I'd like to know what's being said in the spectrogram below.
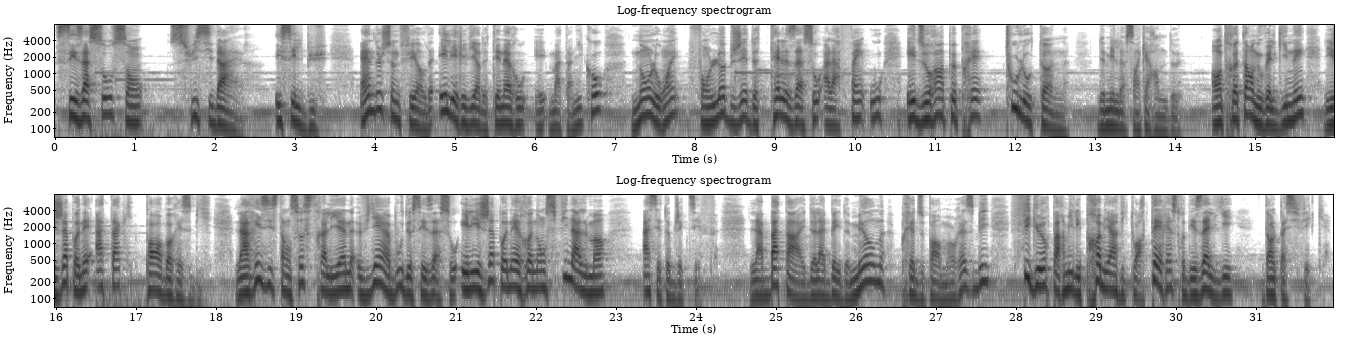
Ces assauts sont suicidaires, et c'est le but. Anderson Field et les rivières de Tenaru et Mataniko, non loin, font l'objet de tels assauts à la fin août et durant à peu près tout l'automne de 1942. Entre-temps, en Nouvelle-Guinée, les Japonais attaquent Port Moresby. La résistance australienne vient à bout de ces assauts et les Japonais renoncent finalement à cet objectif. La bataille de la baie de Milne, près du port Moresby, figure parmi les premières victoires terrestres des Alliés dans le Pacifique.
